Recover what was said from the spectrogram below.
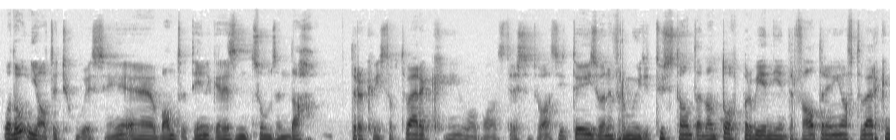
wat ook niet altijd goed is. Hè. Uh, want uiteindelijk er is een, soms een dag druk geweest op het werk, hè, wat, wat een stresssituatie thuis, wat een vermoeide toestand, en dan toch proberen die intervaltraining af te werken.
